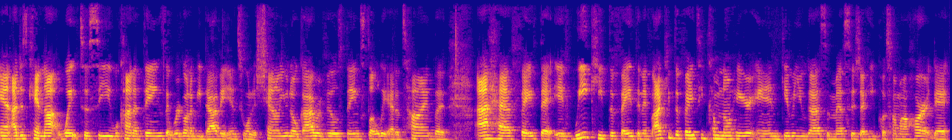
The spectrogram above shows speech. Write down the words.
And I just cannot wait to see what kind of things that we're going to be diving into on this channel. You know, God reveals things slowly at a time, but I have faith that if we keep the faith and if I keep the faith, He coming on here and giving you guys a message that He puts on my heart that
